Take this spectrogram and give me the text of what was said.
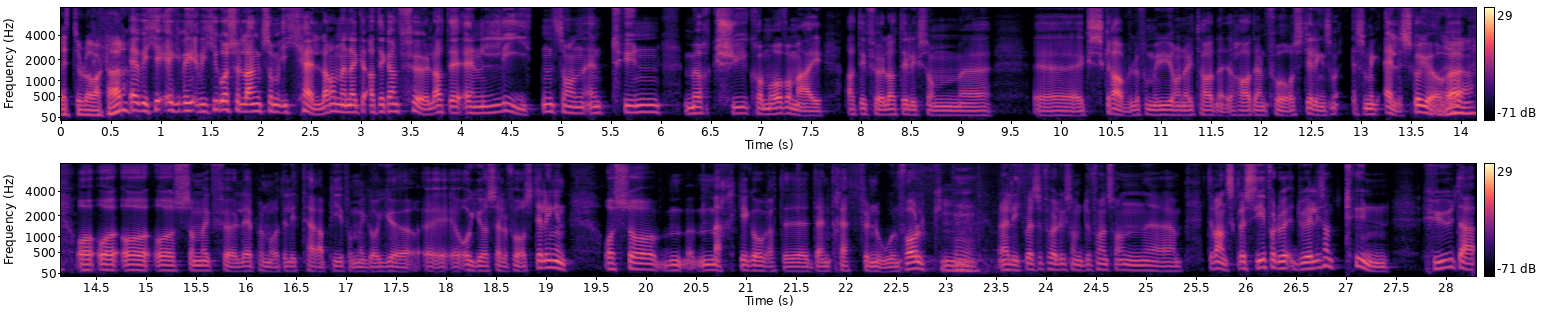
etter du har vært her? Jeg vil, ikke, jeg, vil- jeg vil ikke gå så langt som i kjelleren, men jeg, at jeg kan føle at det er en liten sånn En tynn, mørk sky kommer over meg. At jeg føler at det liksom eh, Jeg skravler for mye og når jeg tar, har den forestillingen som, som jeg elsker å gjøre, Ja, ja. Og, og, og, og som jeg føler er på en måte litt terapi for meg å gjøre, eh, å gjøre selve forestillingen. Og så merker jeg òg at det, den treffer noen folk. Mm. Men allikevel så føler jeg liksom du får en sånn eh, Det er vanskelig å si, for du, du er litt sånn tynnhuda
